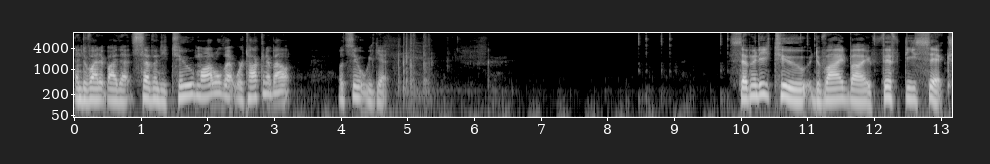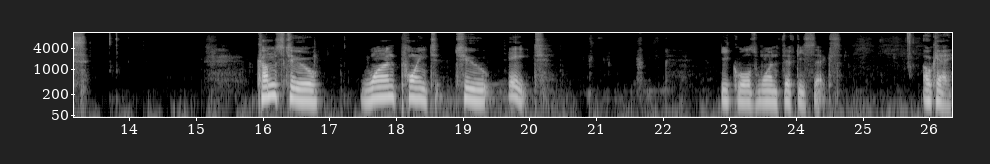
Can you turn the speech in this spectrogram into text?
and divide it by that 72 model that we're talking about, let's see what we get. Seventy-two divided by fifty-six comes to one point two eight equals one fifty-six. Okay.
